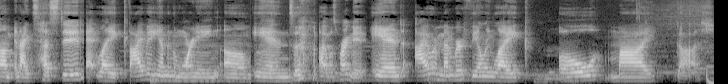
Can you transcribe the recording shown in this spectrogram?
Um, and I tested at like 5 a.m. in the morning um, and I was pregnant. And I remember feeling like, oh my gosh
